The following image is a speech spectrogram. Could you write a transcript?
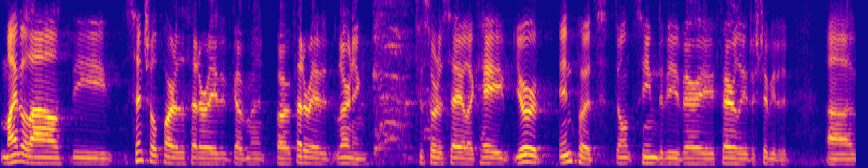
might allow the central part of the federated government or federated learning to sort of say like, hey, your inputs don't seem to be very fairly distributed. Uh,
